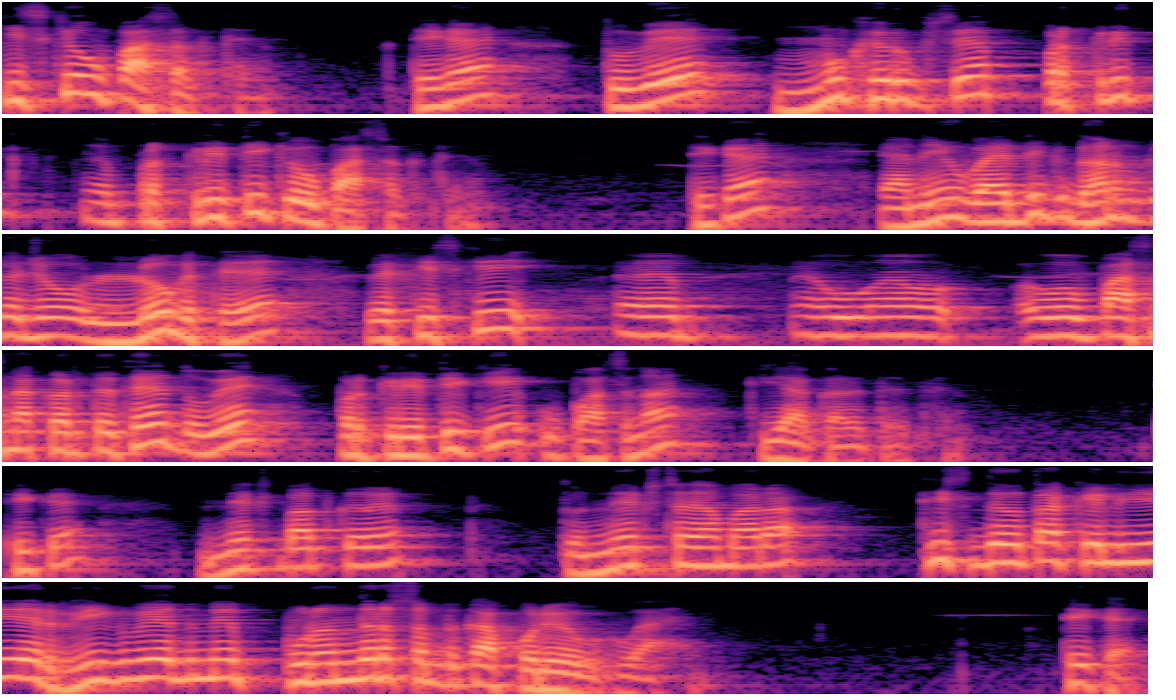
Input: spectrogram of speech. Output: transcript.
किसके उपासक थे? ठीक है? तो वे मुख्य रूप से प्रकृति प्रकृति के उपासक थे। ठीक है? यानी वैदिक धर्म के जो लोग थे, वे किसकी उपासना करते थे तो वे प्रकृति की उपासना किया करते थे। ठीक है? नेक्स्ट बात करें तो नेक्स्ट है हमारा, किस देवता के लिए ऋग्वेद में पुरंदर शब्द का प्रयोग हुआ है? ठीक है?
